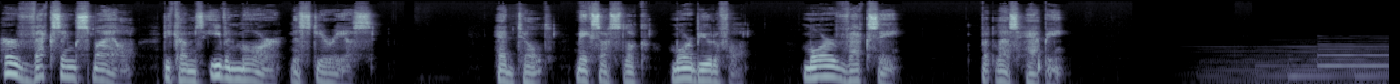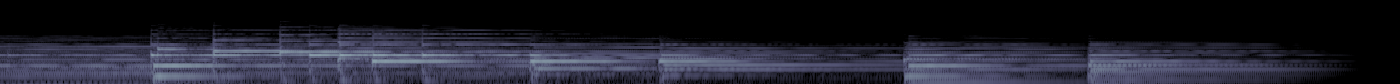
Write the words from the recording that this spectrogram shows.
her vexing smile becomes even more mysterious. Head tilt makes us look more beautiful, more vexy, but less happy.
